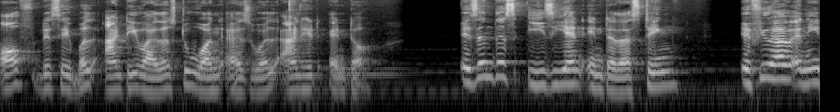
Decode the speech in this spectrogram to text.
of disable antivirus to 1 as well and hit enter. Isn't this easy and interesting? If you have any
